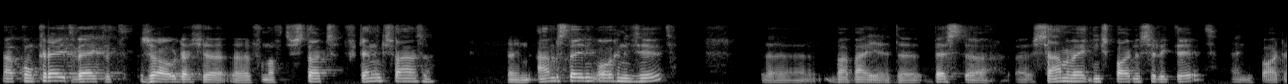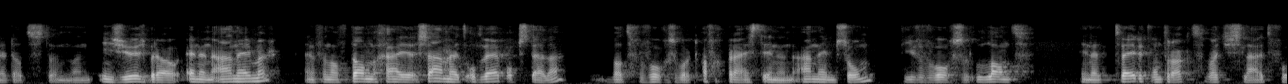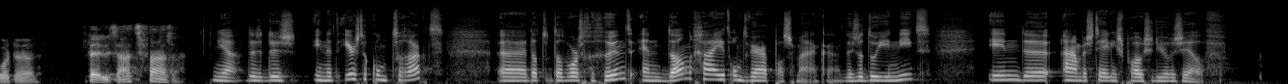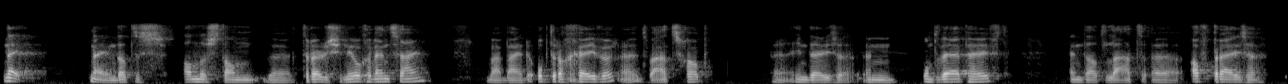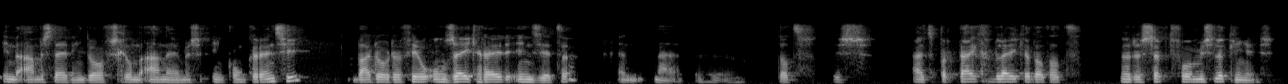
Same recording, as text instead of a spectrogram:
Nou, concreet werkt het zo dat je uh, vanaf de start verkenningsfase een aanbesteding organiseert. Uh, waarbij je de beste uh, samenwerkingspartner selecteert. En die partner dat is dan een ingenieursbureau en een aannemer. En vanaf dan ga je samen het ontwerp opstellen. Wat vervolgens wordt afgeprijsd in een aanneemsom. Die vervolgens landt in het tweede contract wat je sluit voor de realisatiefase. Ja, dus, dus in het eerste contract, uh, dat, dat wordt gegund en dan ga je het ontwerp pas maken. Dus dat doe je niet in de aanbestedingsprocedure zelf. Nee, nee en dat is anders dan we traditioneel gewend zijn. Waarbij de opdrachtgever, het waterschap, uh, in deze een ontwerp heeft. En dat laat uh, afprijzen in de aanbesteding door verschillende aannemers in concurrentie waardoor er veel onzekerheden in zitten. En nou, uh, dat is uit de praktijk gebleken dat dat een recept voor mislukking is.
